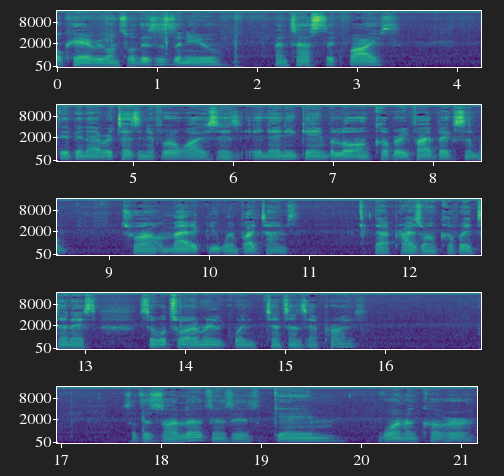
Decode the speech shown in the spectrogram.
Okay everyone, so this is the new Fantastic Fives. They've been advertising it for a while. It says, in any game below uncover a 5x symbol to automatically win 5 times that prize or uncover a 10x symbol to automatically win 10 times that prize. So this is how it looks and it says game 1 uncover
